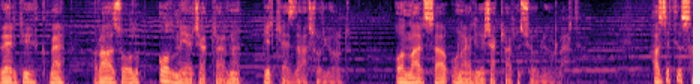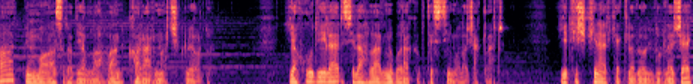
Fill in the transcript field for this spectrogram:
Verdiği hükme razı olup olmayacaklarını bir kez daha soruyordu. Onlarsa onaylayacaklarını söylüyorlardı. Hz. Sa'd bin Muaz radıyallahu an kararını açıklıyordu. Yahudiler silahlarını bırakıp teslim olacaklar. Yetişkin erkekler öldürülecek,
